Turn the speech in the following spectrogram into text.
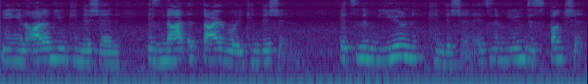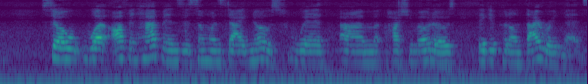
being an autoimmune condition, is not a thyroid condition. It's an immune condition. It's an immune dysfunction. So what often happens is someone's diagnosed with um, Hashimoto's, they get put on thyroid meds.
